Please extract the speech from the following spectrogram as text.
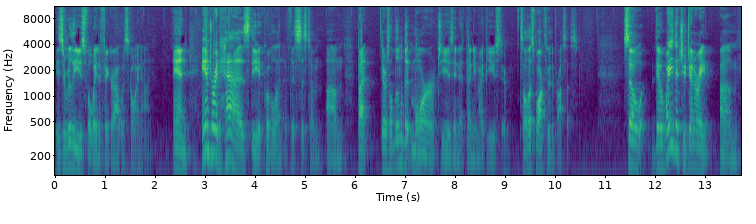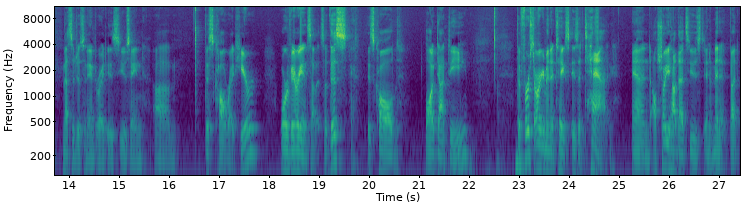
is a really useful way to figure out what's going on. And Android has the equivalent of this system, um, but there's a little bit more to using it than you might be used to. So let's walk through the process. So the way that you generate um, messages in Android is using um, this call right here or variants of it. So this is called log.d. The first argument it takes is a tag, and I'll show you how that's used in a minute. But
